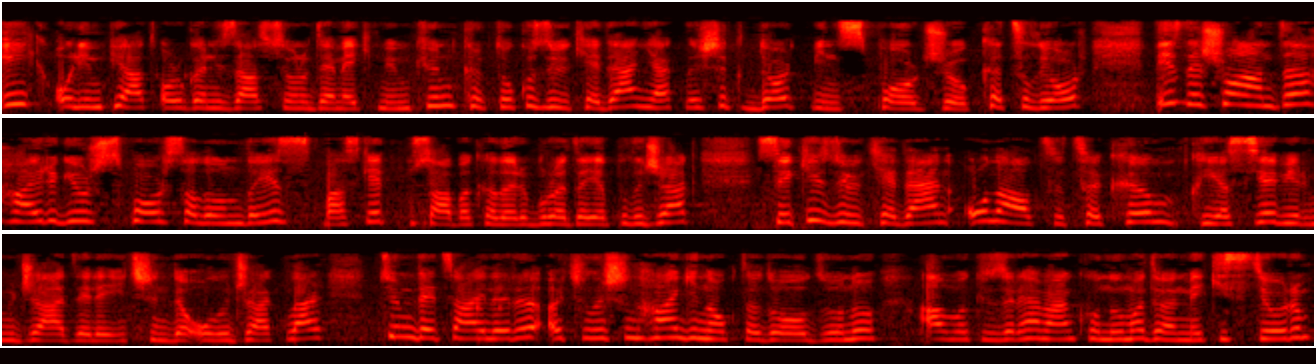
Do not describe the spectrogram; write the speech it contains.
ilk olimpiyat organizasyonu demek mümkün. 49 ülkeden yaklaşık 4000 sporcu katılıyor. Biz de şu anda Hayri Gür Spor Salonu'ndayız. Basket müsabakaları burada yapılacak. 8 ülkeden 16 takım kıyasıya bir mücadele içinde olacaklar. Tüm detayları açılışın hangi noktada olduğunu almak üzere hemen konuğuma dönmek istiyorum.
